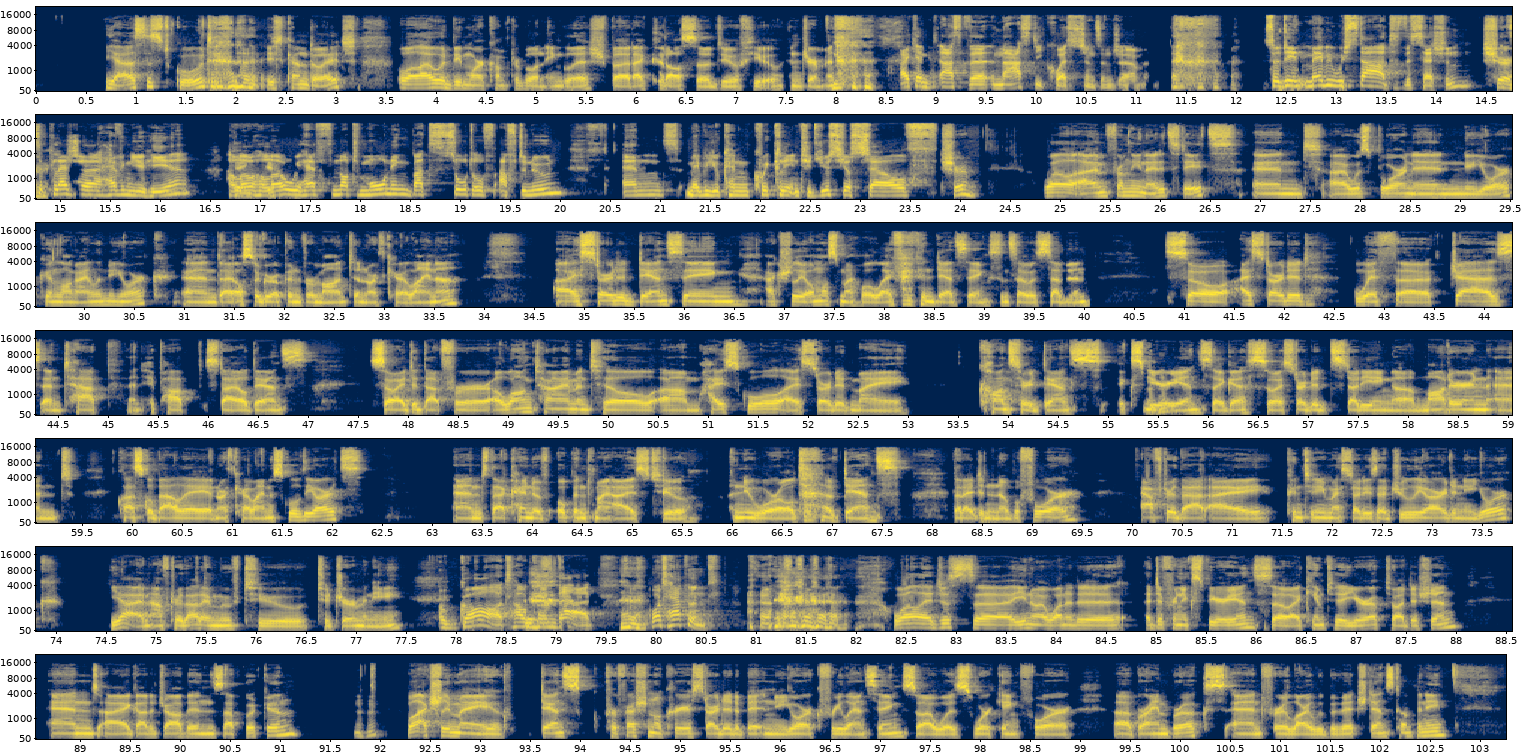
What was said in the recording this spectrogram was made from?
Ja, es ist gut. ich kann Deutsch. Well, I would be more comfortable in English, but I could also do a few in German. I can ask the nasty questions in German. So, Dean, maybe we start the session. Sure. It's a pleasure having you here. Hello, Thank you. hello. We have not morning, but sort of afternoon. And maybe you can quickly introduce yourself. Sure. Well, I'm from the United States and I was born in New York, in Long Island, New York. And I also grew up in Vermont and North Carolina. I started dancing actually almost my whole life. I've been dancing since I was seven. So I started with uh, jazz and tap and hip hop style dance. So I did that for a long time until um, high school. I started my concert dance experience, I guess. So I started studying uh, modern and classical ballet at North Carolina School of the Arts. And that kind of opened my eyes to a new world of dance that I didn't know before. After that, I continued my studies at Juilliard in New York. Yeah, and after that, I moved to to Germany. Oh, God, how came that? what happened? well, I just, uh, you know, I wanted a, a different experience. So I came to Europe to audition and I got a job in Saarbrücken. Mhm. Well, actually, my dance professional career started a bit in New York freelancing. So I was working for uh, Brian Brooks and for Lar Lubovitch Dance Company.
